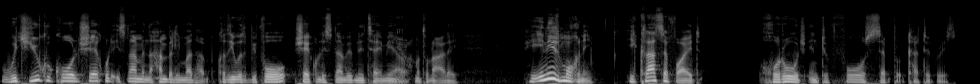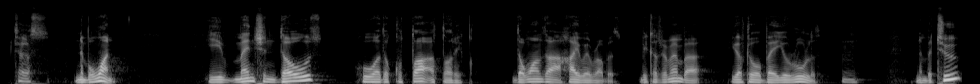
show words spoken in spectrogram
which you could call Shaykh al-Islam in the Hanbali madhab, because he was before Shaykh al-Islam Ibn Taymiyyah, alayh. He, in his Mughni, he classified khuruj into four separate categories. Tell us. Number one, he mentioned those who are the qutta' tariq, the ones that are highway robbers. Because remember, you have to obey your rulers. Hmm. Number two,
